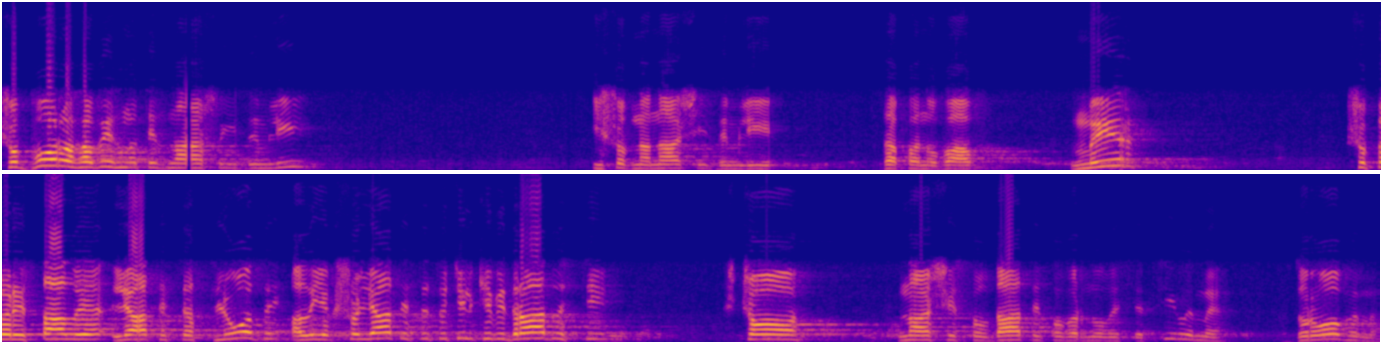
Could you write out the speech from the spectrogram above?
щоб ворога вигнати з нашої землі, і щоб на нашій землі запанував мир, щоб перестали лятися сльози, але якщо лятися, то тільки від радості, що наші солдати повернулися цілими, здоровими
